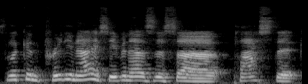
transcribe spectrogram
It's looking pretty nice. Even has this uh, plastic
